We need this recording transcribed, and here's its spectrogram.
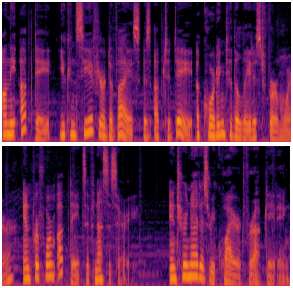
On the update, you can see if your device is up to date according to the latest firmware and perform updates if necessary. Internet is required for updating.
